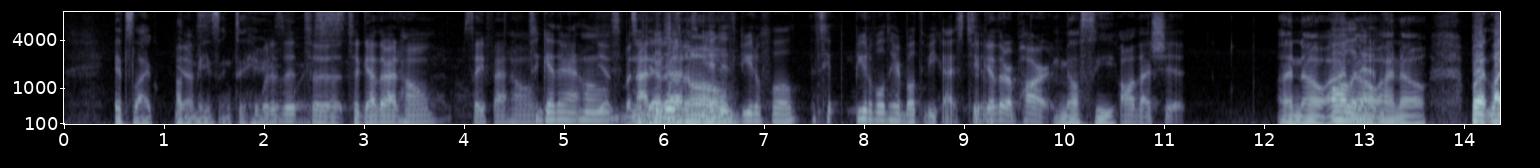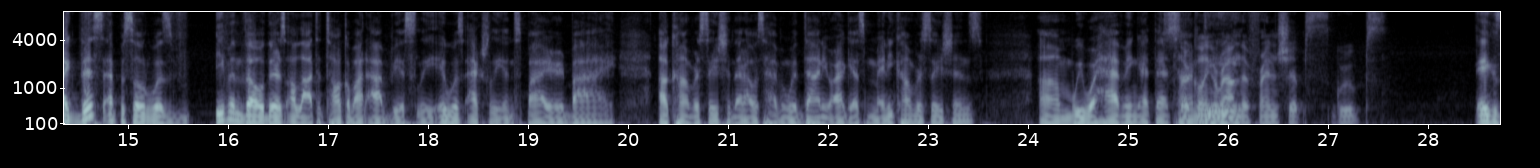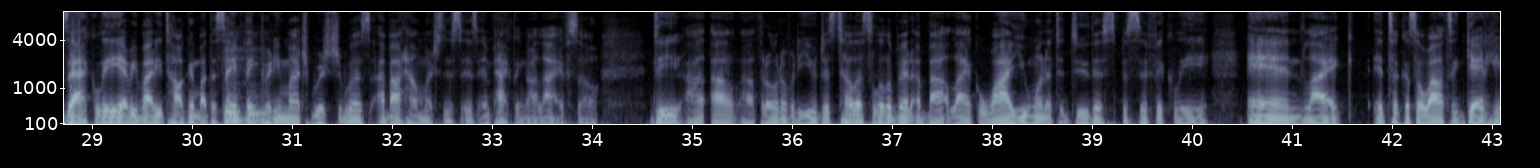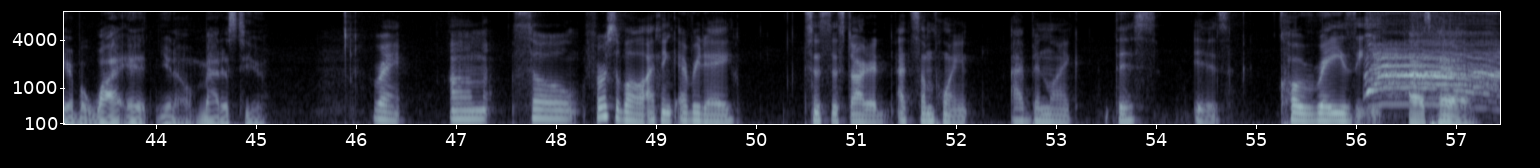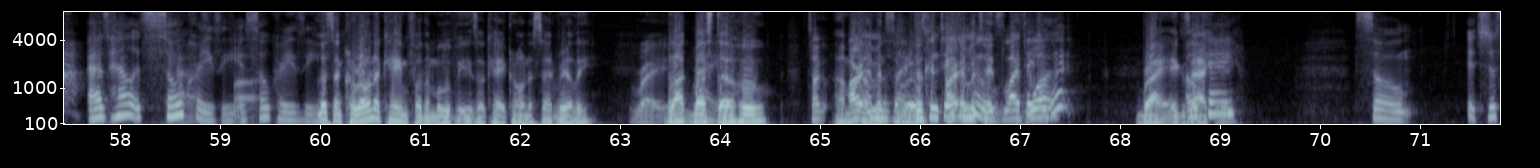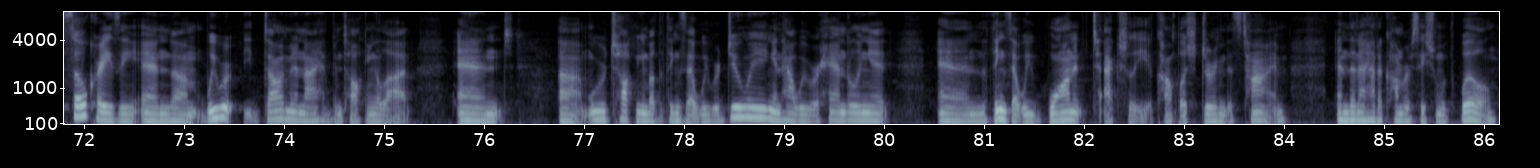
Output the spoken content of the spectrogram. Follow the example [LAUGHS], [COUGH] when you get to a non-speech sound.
It's like Yes. amazing to hear. What your is it? voice. To together at home, safe at home. Together at home. Yes, but not Together each at other's home. home. It is beautiful. It's beautiful to hear both of you guys too. Together apart. Melcy? All that shit. I know, All I of know, them. I know. But like this episode was, v- even though there's a lot to talk about, obviously, it was actually inspired by a conversation that I was having with Donnie, or I guess many conversations um, we were having at that time. Circling around the friendships groups. Exactly. Everybody talking about the same thing Mhm. pretty much, which was about how much this is impacting our life. So, D, I'll, I'll, I'll throw it over to you. Just tell us a little bit about like why you wanted to do this specifically, and like it took us a while to get here, but why it you know matters to you. Right. Um. So first of all, I think every day since this started, at some point, I've been like, "This is crazy." As hell. As hell, it's so As crazy. It's so crazy. Listen, Corona came for the movies. Okay, Corona said, "Really, Right. blockbuster? Right. Who? Talk, I'm art, coming imitates, through. does Contagion art who? life. Contagion What? Right? Exactly. Okay. So it's just so crazy. And um, we were, Donovan and I had been talking a lot. And um, we were talking about the things that we were doing and how we were handling it and the things that we wanted to actually accomplish during this time. And then I had a conversation with Will.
